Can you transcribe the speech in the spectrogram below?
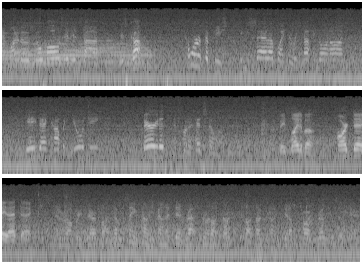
and one of those low balls hit his, uh, his cup. Tore it to pieces. He sat up like there was nothing going on. He Gave that cup a eulogy, buried it, and put a headstone on it. I made light of a hard day that day. And we were all pretty terrified. That was the same time he found that dead rat and threw it on Duncan. He thought Duncan was going to get up and charge the rest of those scared.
